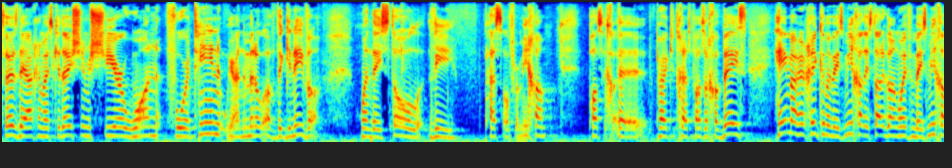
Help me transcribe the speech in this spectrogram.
Thursday, Achim Kedeshim, Shir 114. We are in the middle of the Geneva when they stole the pesel from Micha. Uh, Beis Micha. They started going away from Beis Micha.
